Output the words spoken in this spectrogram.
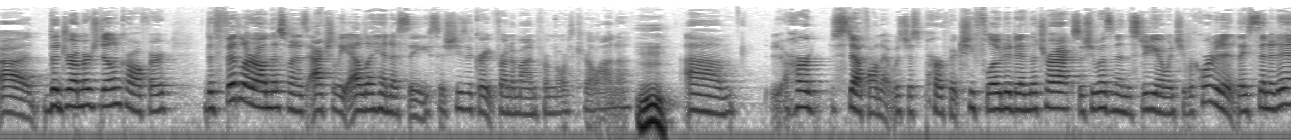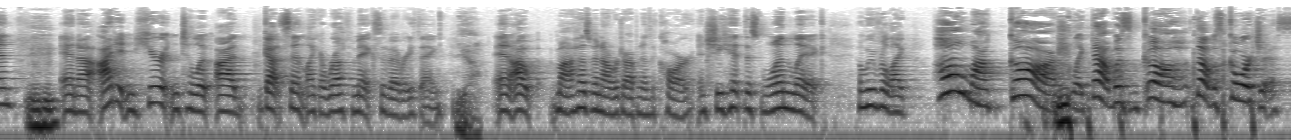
uh, the drummer's Dylan Crawford. The fiddler on this one is actually Ella Hennessy. So she's a great friend of mine from North Carolina. Mm. Um, her stuff on it was just perfect. She floated in the track, so she wasn't in the studio when she recorded it. They sent it in, Mm-hmm. and uh, I didn't hear it until it, I got sent like a rough mix of everything. Yeah. And I, my husband and I were driving in the car, and she hit this one lick, and we were like, "Oh my gosh!" like that was go- that was gorgeous.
